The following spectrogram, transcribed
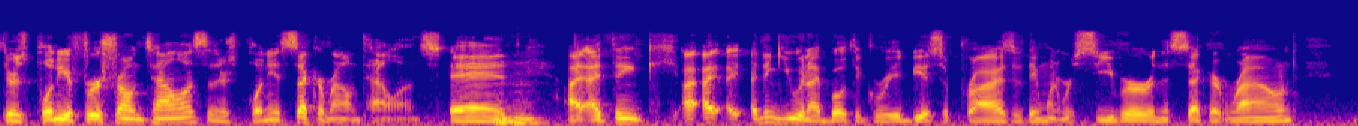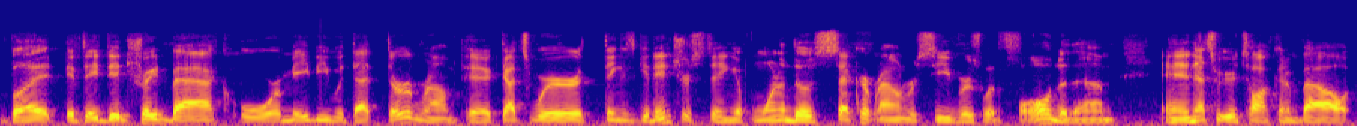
there's plenty of first round talents and there's plenty of second round talents. And mm-hmm. I, I, think I, I think you and I both agree it'd be a surprise if they went receiver in the second round. But if they did trade back or maybe with that third round pick that's where things get interesting if one of those second round receivers would fall to them. And that's what you're talking about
